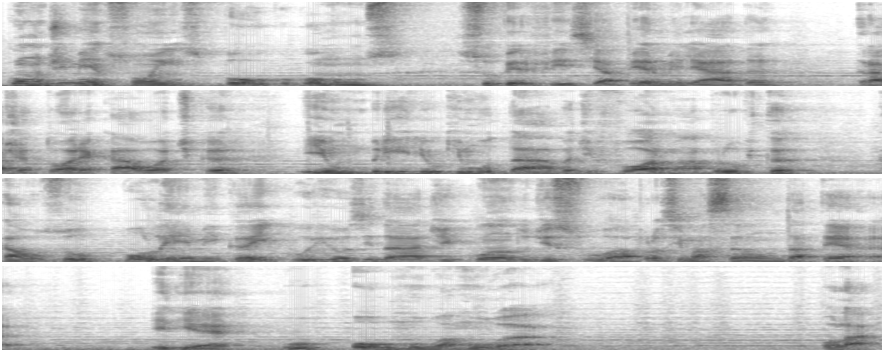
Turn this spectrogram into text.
Com dimensões pouco comuns, superfície avermelhada, trajetória caótica e um brilho que mudava de forma abrupta, causou polêmica e curiosidade quando de sua aproximação da Terra. Ele é o Oumuamua. Olá,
